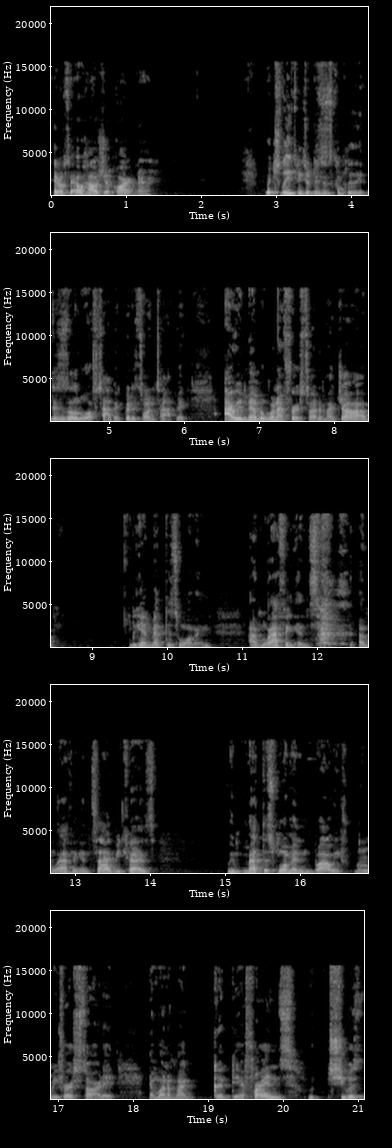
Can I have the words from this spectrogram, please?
They don't say, oh, how's your partner? Which leads me to this is completely this is a little off topic, but it's on topic. I remember when I first started my job, we had met this woman. I'm laughing inside. I'm laughing inside because we met this woman while we when we first started, and one of my good dear friends, she was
